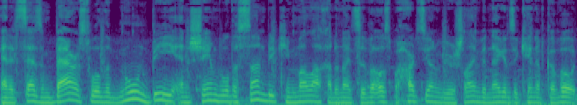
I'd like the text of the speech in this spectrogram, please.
And it says, Embarrassed will the moon be, and shamed will the sun be, malach of kavod.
